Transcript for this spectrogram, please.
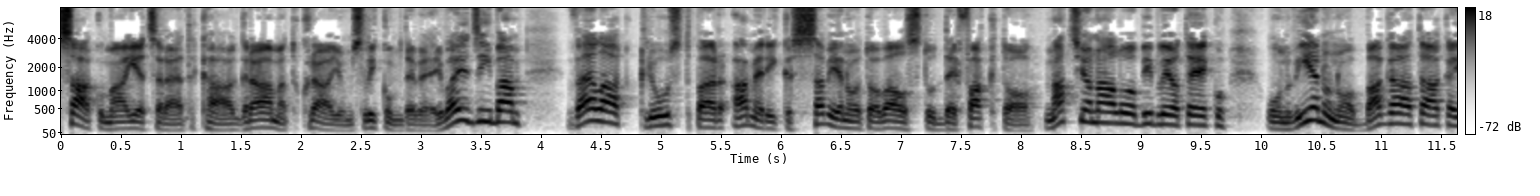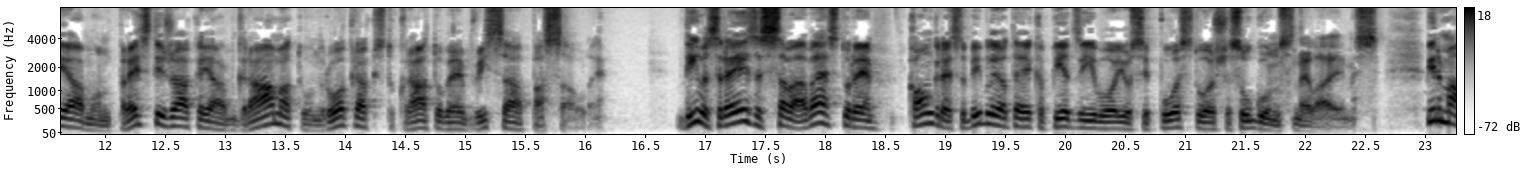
sākumā iecerēta kā grāmatu krājums likumdevēju vajadzībām, vēlāk kļūst par Amerikas Savienoto Valstu de facto nacionālo bibliotēku un vienu no bagātākajām un prestižākajām grāmatu un rokrakstu krātuvēm visā pasaulē. Divas reizes savā vēsturē kongresa bibliotēka piedzīvojusi postošas uguns nelaimes. Pirmā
